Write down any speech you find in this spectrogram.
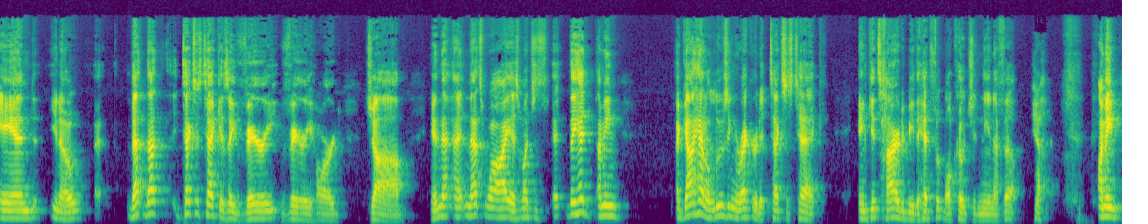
and you know that that Texas Tech is a very very hard job, and that and that's why as much as eh, they had, I mean a guy had a losing record at Texas Tech and gets hired to be the head football coach in the NFL. Yeah. I mean,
